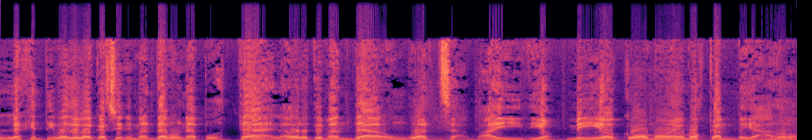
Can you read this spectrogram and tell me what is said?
La gente iba de vacaciones y mandaba una postal, ahora te manda un WhatsApp. Ay, Dios mío, cómo hemos cambiado.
